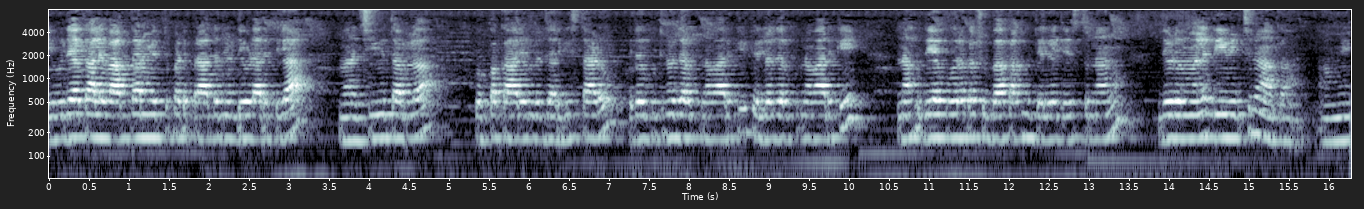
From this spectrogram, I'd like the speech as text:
ఈ ఉదయకాల వాగ్దానం ఎత్తుపడి ప్రార్థన దేవుడు ఆ రీతిగా మన జీవితంలో గొప్ప కార్యములు జరిగిస్తాడు. ఈరోజు పుట్టినరోజు జరుపుకున్న వారికి పెళ్ళిలో జరుపుకున్న వారికి నా హృదయపూర్వక శుభాకాంక్షలు తెలియజేస్తున్నాను. దేవుడు మిమ్మల్ని దీవించిన ఆమె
